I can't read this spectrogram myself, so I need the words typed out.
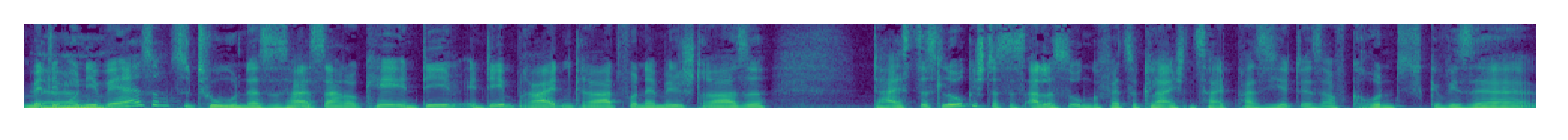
mit dem ähm, Universum zu tun, dass es heißt, sagt, okay, in dem, in dem Breitengrad von der Milchstraße, da ist es logisch, dass das alles so ungefähr zur gleichen Zeit passiert ist, aufgrund gewisser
